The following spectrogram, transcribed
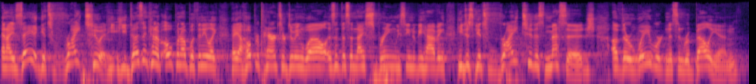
And Isaiah gets right to it. He, he doesn't kind of open up with any, like, hey, I hope your parents are doing well. Isn't this a nice spring we seem to be having? He just gets right to this message of their waywardness and rebellion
